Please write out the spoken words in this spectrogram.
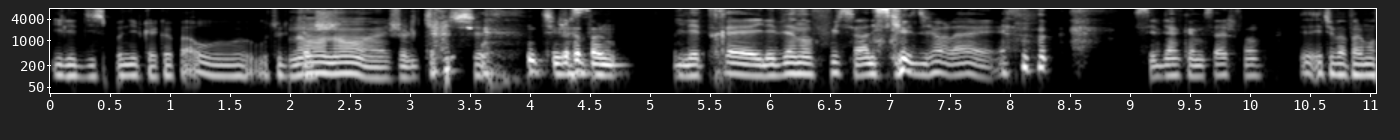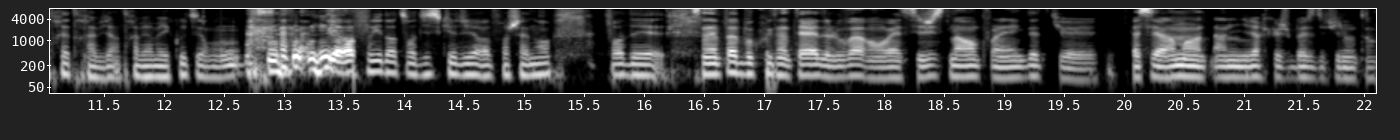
il est disponible quelque part ou, ou tu le Non, caches non, euh, je le cache. Tu Je pas le... Il est très, il est bien enfoui sur un disque dur, là, et c'est bien comme ça, je pense. Et tu vas pas le montrer très bien, très bien. Mais écoute, on y aura- fouiller dans ton disque dur euh, prochainement pour des. Ça n'a pas beaucoup d'intérêt de le voir, en vrai. C'est juste marrant pour l'anecdote que, enfin, c'est vraiment un, un univers que je bosse depuis longtemps.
